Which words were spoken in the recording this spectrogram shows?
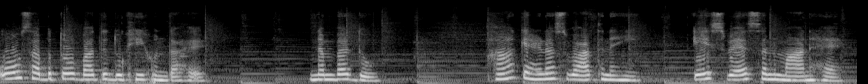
ਉਹ ਸਭ ਤੋਂ ਵੱਧ ਦੁਖੀ ਹੁੰਦਾ ਹੈ। ਨੰਬਰ 2 ਹਾਂ, ਕਹਿਣਾ ਸਵਾਰਥ ਨਹੀਂ, ਇਹ ਸਵੈ ਸਨਮਾਨ ਹੈ।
